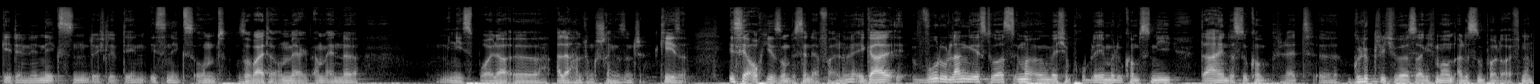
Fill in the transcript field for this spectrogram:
geht in den nächsten, durchlebt den, ist nix und so weiter und merkt am Ende, Mini-Spoiler, äh, alle Handlungsstränge sind Käse. Ist ja auch hier so ein bisschen der Fall. Ne? Egal, wo du lang gehst, du hast immer irgendwelche Probleme, du kommst nie dahin, dass du komplett äh, glücklich wirst, sag ich mal, und alles super läuft. Ne?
